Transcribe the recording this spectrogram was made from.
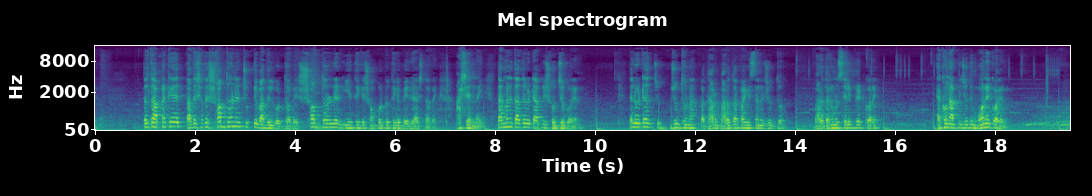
তাহলে তো আপনাকে তাদের সাথে সব ধরনের চুক্তি বাতিল করতে হবে, সব ধরনের ইয়ে থেকে, সম্পর্ক থেকে বের হয়ে আসতে হবে। আসেন নাই। তার মানে তাদের ওইটা আপনি সহ্য করেন। তাহলে ওইটা যুদ্ধ না ভারত আর পাকিস্তানের যুদ্ধ। ভারত এখনও সেলিব্রেট করে। এখন আপনি যদি মনে করেন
